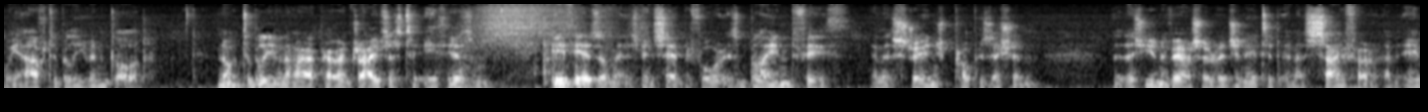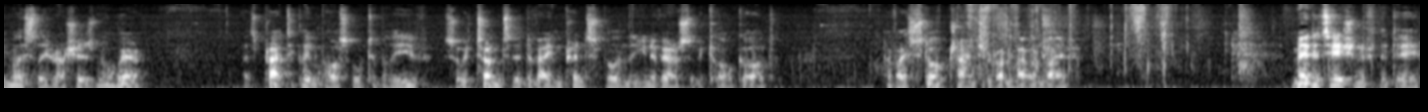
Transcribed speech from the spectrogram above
we have to believe in God. Not to believe in a higher power drives us to atheism. Atheism, it has been said before, is blind faith in the strange proposition that this universe originated in a cipher and aimlessly rushes nowhere. That's practically impossible to believe. So we turn to the divine principle in the universe that we call God. Have I stopped trying to run my own life? Meditation for the day.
